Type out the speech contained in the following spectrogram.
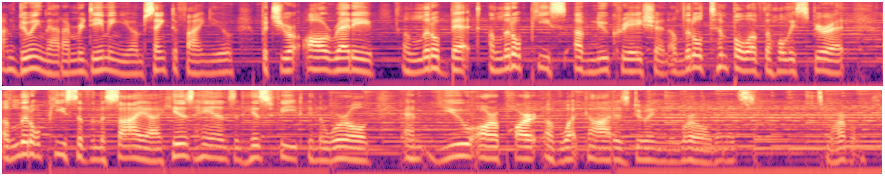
I'm doing that. I'm redeeming you. I'm sanctifying you. But you're already a little bit, a little piece of new creation, a little temple of the Holy Spirit, a little piece of the Messiah, his hands and his feet in the world. And you are a part of what God is doing in the world. And it's, it's marvelous.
